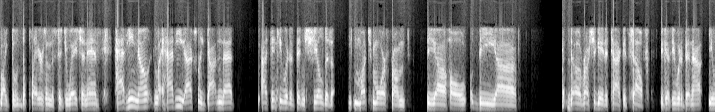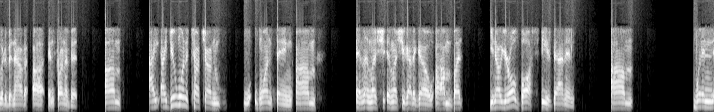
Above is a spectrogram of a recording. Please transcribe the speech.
like the, the players in the situation. And had he known, had he actually gotten that, I think he would have been shielded much more from the uh, whole the uh, the RussiaGate attack itself because he would have been out. He would have been out uh, in front of it. Um, I, I do want to touch on w- one thing, um, and unless unless you got to go, um, but you know your old boss Steve Bannon. Um, when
